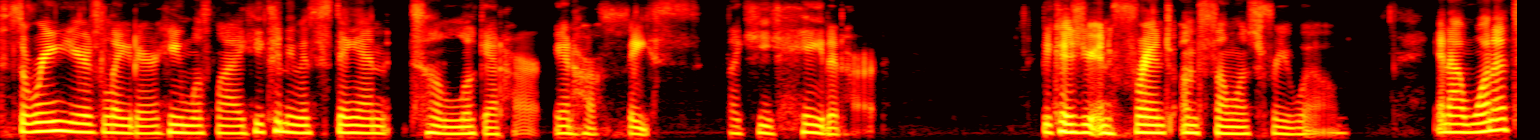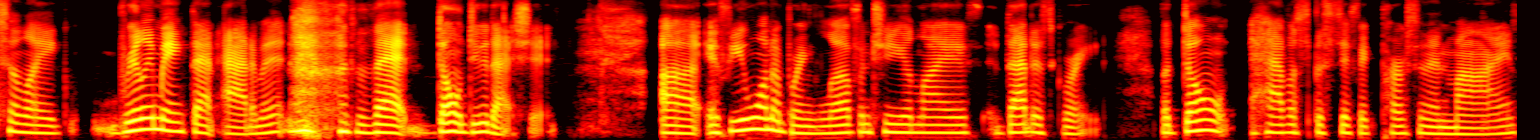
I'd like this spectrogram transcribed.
3 years later he was like he couldn't even stand to look at her in her face. Like he hated her because you infringe on someone's free will. And I wanted to like really make that adamant that don't do that shit. Uh, if you want to bring love into your life, that is great. But don't have a specific person in mind.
